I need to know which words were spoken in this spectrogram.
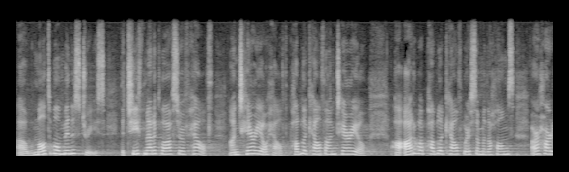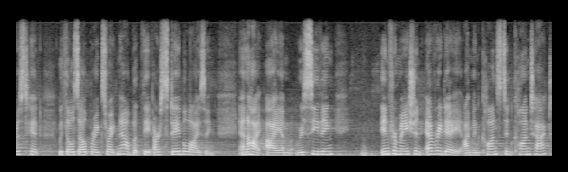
Uh, multiple ministries, the Chief Medical Officer of Health, Ontario Health, Public Health Ontario, uh, Ottawa Public Health, where some of the homes are hardest hit with those outbreaks right now, but they are stabilizing. And I, I am receiving information every day. I'm in constant contact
